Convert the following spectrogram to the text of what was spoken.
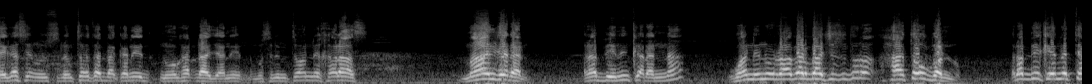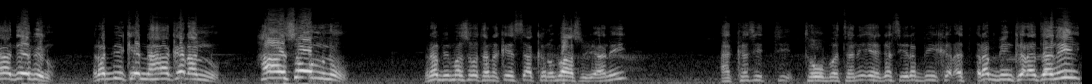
eegas muslimtoota dhaqanii nuu kadhaa jedhanii muslimtoonni khalaas maal jedhan rabbiin hin kadhanna wanni nurraa barbaachisu dura haa ta'u bannu. Rabbii kennatti haa deebinu. Rabbii kenna haa kadhannu haa soomnu. Rabbi masoo tana keessa akka nu baasu jedhanii akkasitti toobatanii eegasi rabbiin kadhatanii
